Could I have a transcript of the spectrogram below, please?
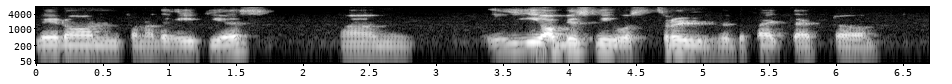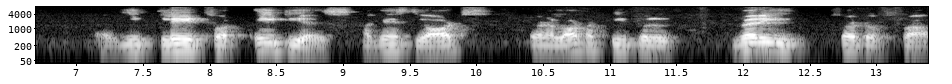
played on for another eight years. Um, he obviously was thrilled with the fact that uh, he played for eight years against the odds when a lot of people very sort of uh,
